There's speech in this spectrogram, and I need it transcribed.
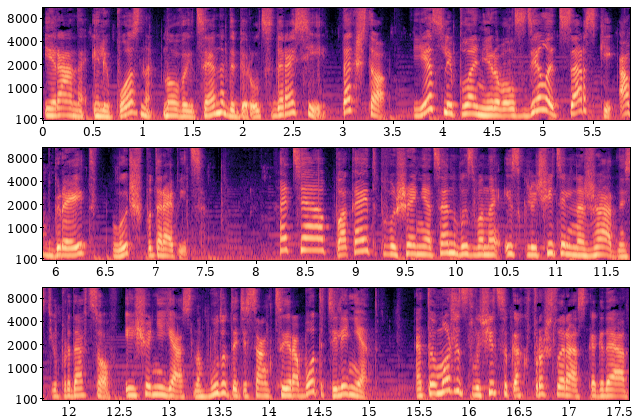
И рано или поздно новые цены доберутся до России. Так что, если планировал сделать царский апгрейд, лучше поторопиться. Хотя пока это повышение цен вызвано исключительно жадностью продавцов, и еще не ясно, будут эти санкции работать или нет. А то может случиться, как в прошлый раз, когда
